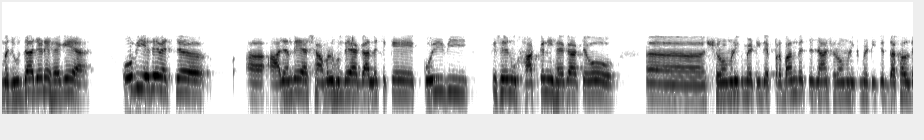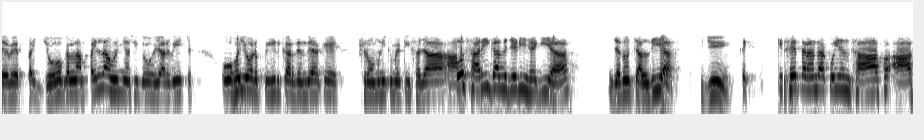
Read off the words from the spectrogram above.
ਮੌਜੂਦਾ ਜਿਹੜੇ ਹੈਗੇ ਆ ਉਹ ਵੀ ਇਹਦੇ ਵਿੱਚ ਆ ਆ ਜਾਂਦੇ ਆ ਸ਼ਾਮਲ ਹੁੰਦੇ ਆ ਗੱਲ 'ਚ ਕਿ ਕੋਈ ਵੀ ਕਿਸੇ ਨੂੰ ਹੱਕ ਨਹੀਂ ਹੈਗਾ ਕਿ ਉਹ ਸ਼੍ਰੋਮਣੀ ਕਮੇਟੀ ਦੇ ਪ੍ਰਬੰਧ 'ਚ ਜਾਂ ਸ਼੍ਰੋਮਣੀ ਕਮੇਟੀ 'ਚ ਦਖਲ ਦੇਵੇ। ਭਈ ਜੋ ਗੱਲਾਂ ਪਹਿਲਾਂ ਹੋਈਆਂ ਸੀ 2020 'ਚ ਉਹੋ ਹੀ ਉਹ ਰਿਪੀਟ ਕਰ ਦਿੰਦੇ ਆ ਕਿ ਸ਼੍ਰੋਮਣੀ ਕਮੇਟੀ ਸਜ਼ਾ ਉਹ ਸਾਰੀ ਗੱਲ ਜਿਹੜੀ ਹੈਗੀ ਆ ਜਦੋਂ ਚੱਲਦੀ ਆ ਜੀ। ਤੇ ਕਿਸੇ ਤਰ੍ਹਾਂ ਦਾ ਕੋਈ ਇਨਸਾਫ ਆਸ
